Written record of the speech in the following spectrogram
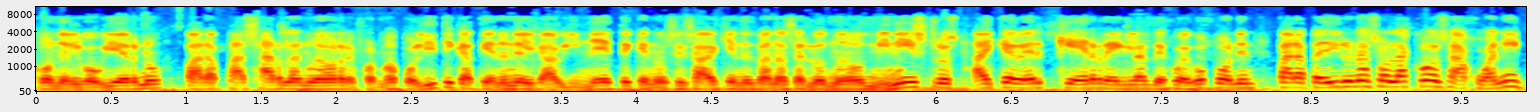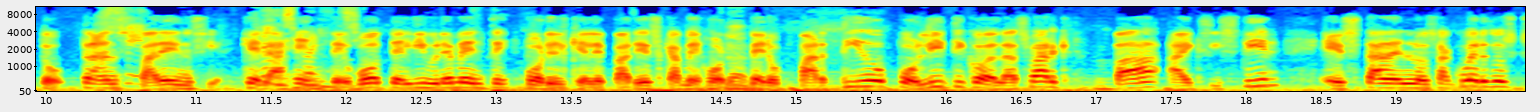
con el gobierno para pasar la nueva reforma política. Tienen el gabinete que no se sabe quiénes van a ser los nuevos ministros. Hay que ver qué reglas de juego ponen para pedir una sola cosa, Juanito, transparencia, que la gente vote libremente por el que le parezca mejor. Claro. Pero partido político de las FARC va a existir, está en los acuerdos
